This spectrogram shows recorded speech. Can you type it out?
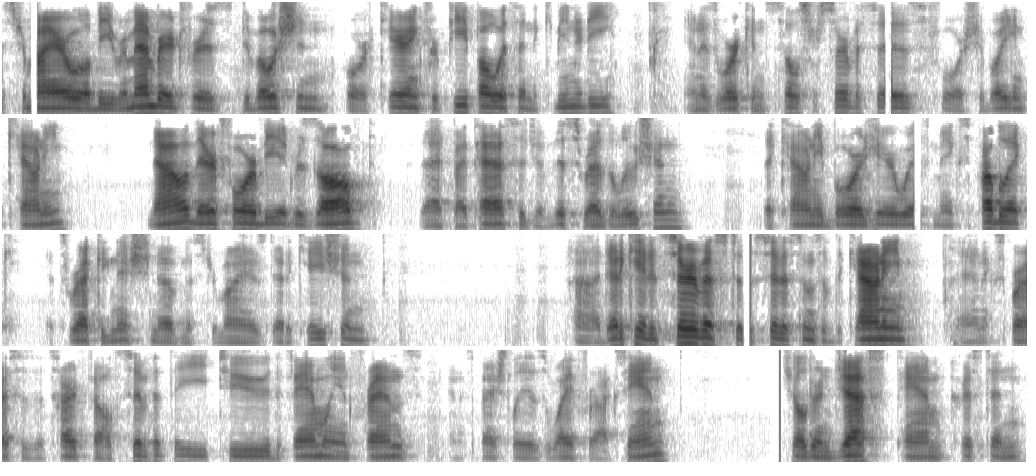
Mr. Meyer will be remembered for his devotion for caring for people within the community and his work in social services for Sheboygan County, now therefore be it resolved that by passage of this resolution, the county board herewith makes public its recognition of Mr. Meyer's dedication, uh, dedicated service to the citizens of the county, and expresses its heartfelt sympathy to the family and friends, and especially his wife Roxanne, Children Jeff, Pam, Kristen,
